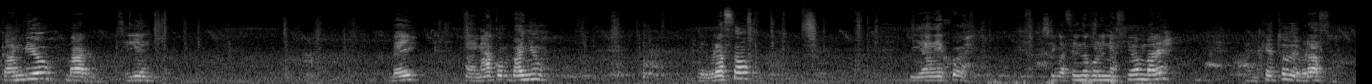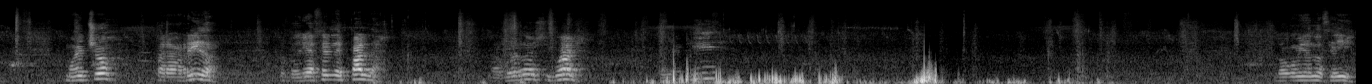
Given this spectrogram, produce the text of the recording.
cambio, barro, siguiente. ¿Veis? Además acompaño el brazo y ya dejo, sigo haciendo coordinación, ¿vale? El gesto de brazo. Hemos hecho para barrida, lo podría hacer de espalda. ¿De acuerdo? Es igual. Y aquí. Lo hago mirando hacia ahí.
